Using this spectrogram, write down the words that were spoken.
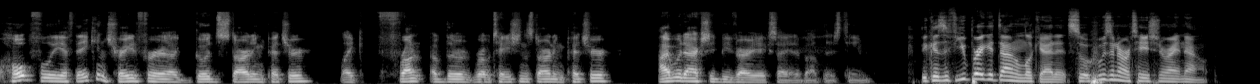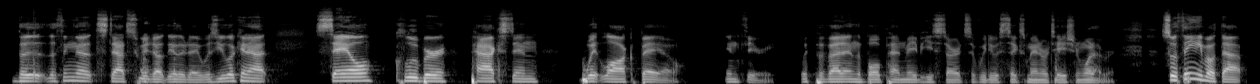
hopefully, if they can trade for a good starting pitcher, like front of the rotation starting pitcher, I would actually be very excited about this team. Because if you break it down and look at it, so who's in our rotation right now? The the thing that Stats tweeted out the other day was you looking at Sale, Kluber, Paxton, Whitlock, Bello, in theory. With Pivetta in the bullpen, maybe he starts if we do a six man rotation, whatever. So thinking about that,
